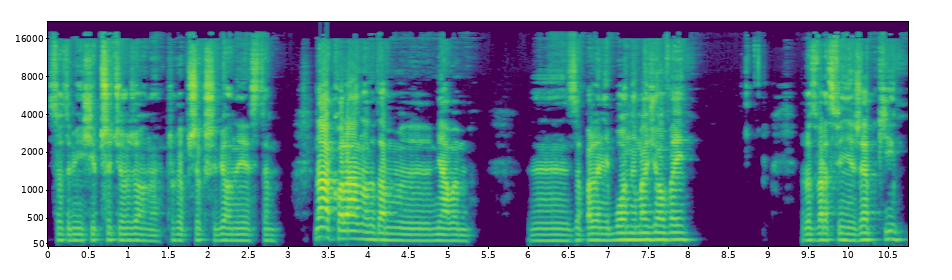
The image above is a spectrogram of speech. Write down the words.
są te mięśnie przeciążone, trochę przekrzywiony jestem. No a kolano to tam y, miałem y, zapalenie błony maziowej, rozwarstwienie rzepki,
